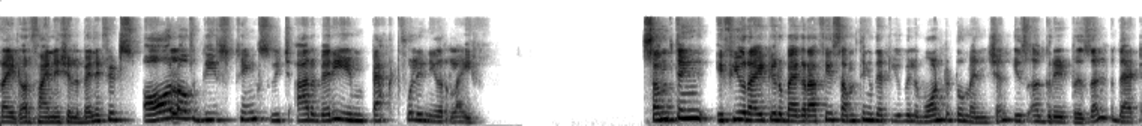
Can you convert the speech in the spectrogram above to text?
right or financial benefits all of these things which are very impactful in your life something if you write your biography something that you will want to mention is a great result that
